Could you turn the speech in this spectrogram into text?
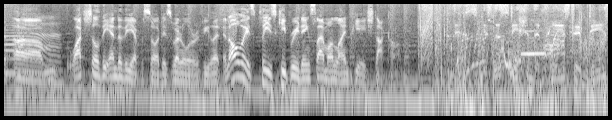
Um, watch till the end of the episode is when we'll reveal it. And always, please keep reading slamonlineph.com. This is the station that plays today's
